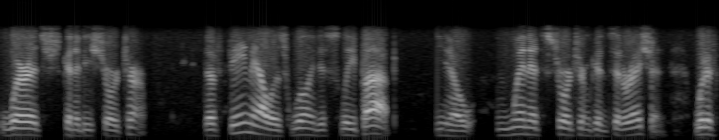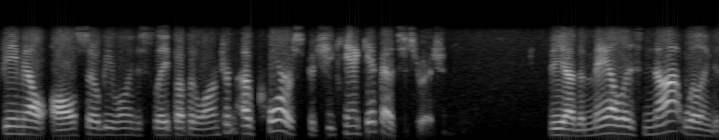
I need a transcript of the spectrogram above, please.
where it's going to be short term. The female is willing to sleep up, you know, when it's short term consideration. Would a female also be willing to sleep up in the long term? Of course, but she can't get that situation. The uh, the male is not willing to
